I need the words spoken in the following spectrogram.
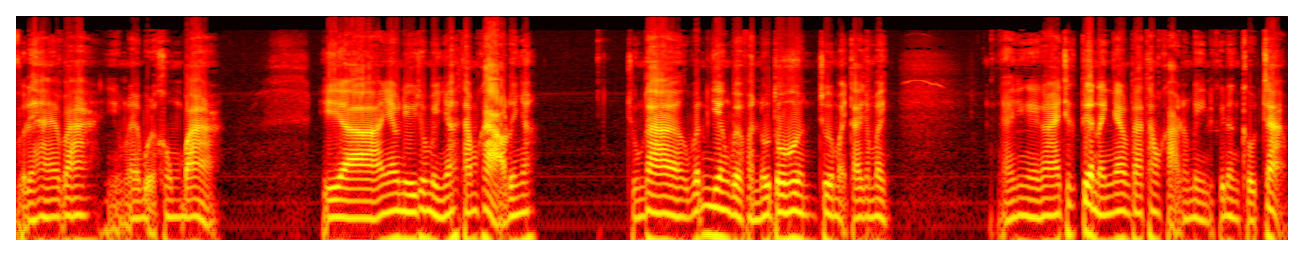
Bộ đề 23 thì hôm nay bộ đề 03 thì à, anh em lưu cho mình nhá tham khảo thôi nhá. Chúng ta vẫn nghiêng về phần ô tô hơn chơi mạnh tay cho mình. Đấy, thì ngày mai trước tiên là anh em ta tham khảo cho mình cái đường cầu chạm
